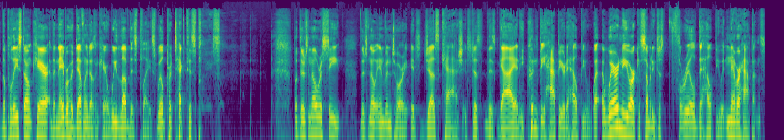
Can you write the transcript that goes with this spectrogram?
The police don't care. The neighborhood definitely doesn't care. We love this place. We'll protect this place but there's no receipt. There's no inventory. It's just cash. It's just this guy, and he couldn't be happier to help you. Where in New York is somebody just thrilled to help you? It never happens.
